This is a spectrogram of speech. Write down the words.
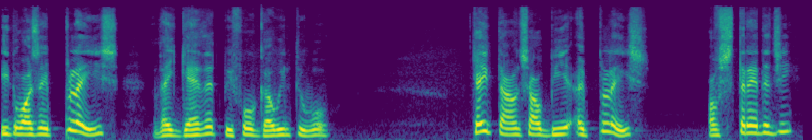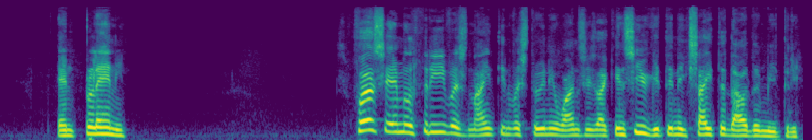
It was a place they gathered before going to war. Cape Town shall be a place of strategy and planning. 1 Samuel 3 verse 19 verse 21 says, I can see you getting excited now, Dimitri.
